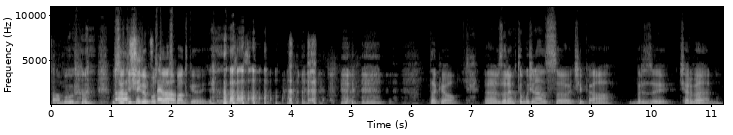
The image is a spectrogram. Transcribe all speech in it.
tam... U, už se těšíš do postele zpátky, viď? tak jo. Eh, vzhledem k tomu, že nás eh, čeká brzy červen,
